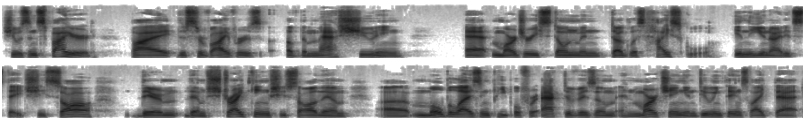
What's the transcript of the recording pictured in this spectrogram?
she was inspired by the survivors of the mass shooting at Marjory Stoneman Douglas High School in the United States. She saw them, them striking, she saw them uh, mobilizing people for activism and marching and doing things like that.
